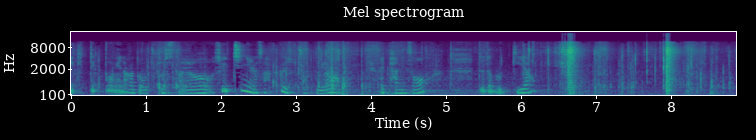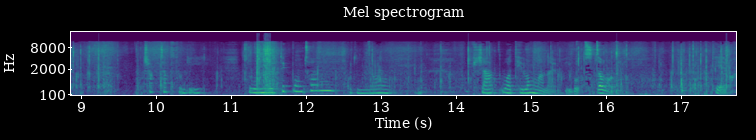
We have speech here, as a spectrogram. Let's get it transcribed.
이렇게 뚜껑에다가 넣어주셨어요. 실친이라서 학교에서 줬고요. 아니, 반에서 뜯어볼게요. 착착 소리. 저 오늘 택봉 처음 봤거든요. 샷. 와, 대박 많아요. 이거 진짜 많아요. 대박.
